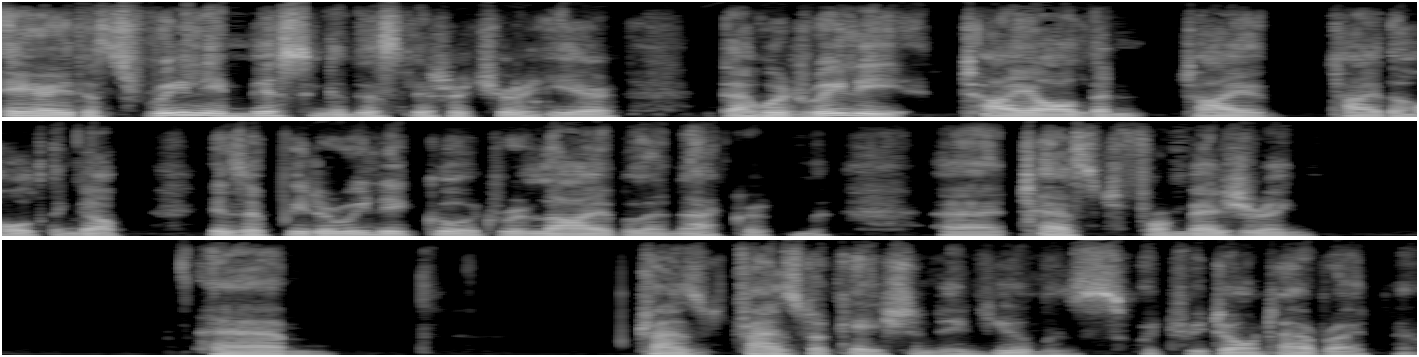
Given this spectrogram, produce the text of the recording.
area that's really missing in this literature here that would really tie all the tie tie the whole thing up is if we had a really good, reliable, and accurate uh, test for measuring um, trans- translocation in humans, which we don't have right now.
